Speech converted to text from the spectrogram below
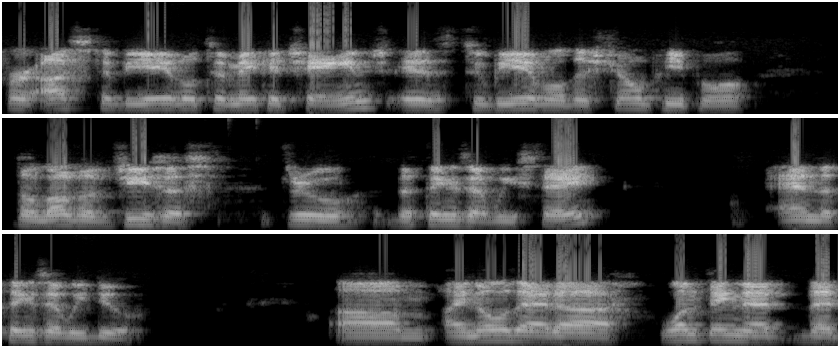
for us to be able to make a change is to be able to show people the love of jesus through the things that we say and the things that we do um, i know that uh, one thing that that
